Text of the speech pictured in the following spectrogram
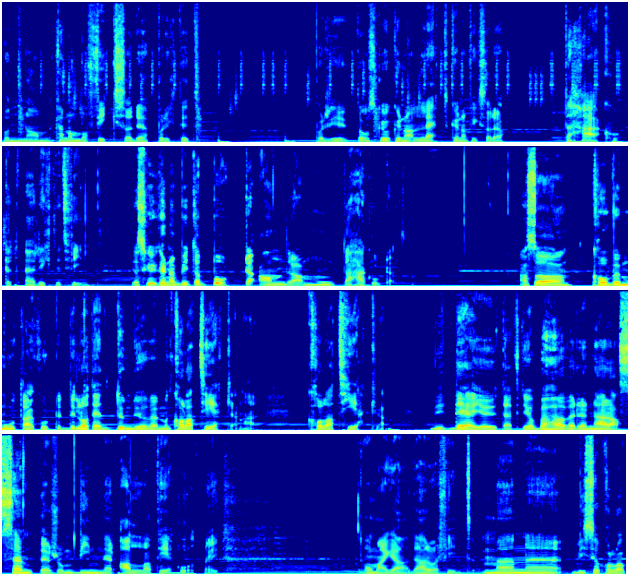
på namn? Kan de bara fixa det på riktigt? På riktigt, de skulle kunna lätt kunna fixa det. Det här kortet är riktigt fint. Jag skulle kunna byta bort det andra mot det här kortet. Alltså, cover mot det här kortet. Det låter helt dumt i huvudet, men kolla teken här. Kolla teken. Det är det jag är ute efter. Jag behöver den här center som vinner alla tek åt mig. Oh my god, det hade varit fint. Men eh, vi ska kolla.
